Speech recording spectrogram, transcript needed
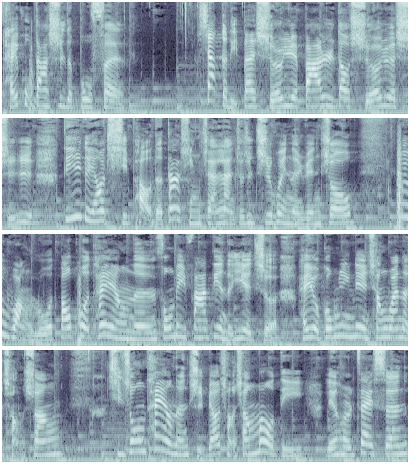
台股大势的部分。下个礼拜十二月八日到十二月十日，第一个要起跑的大型展览就是智慧能源周，会网罗包括太阳能、风力发电的业者，还有供应链相关的厂商。其中太阳能指标厂商茂迪、联合再生、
